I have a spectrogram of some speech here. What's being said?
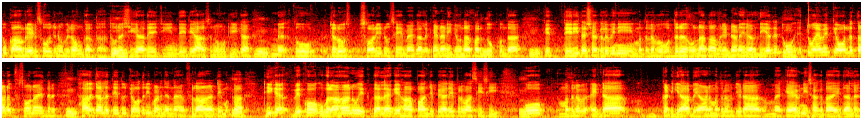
ਤੂੰ ਕਾਮਰੇਡ ਸੋਚ ਨੂੰ ਬਿਲੋਂਗ ਕਰਦਾ। ਤੂੰ ਰਸ਼ੀਆ ਦੇ ਚੀਨ ਦੇ ਇਤਿਹਾਸ ਨੂੰ ਠੀਕ ਆ? ਤੂੰ ਚਲੋ ਸੌਰੀ ਟੂ ਸੇ ਮੈਂ ਗੱਲ ਕਹਿਣਾ ਨਹੀਂ ਚਾਹੁੰਦਾ ਪਰ ਦੁੱਖ ਹੁੰਦਾ ਕਿ ਤੇਰੀ ਤਾਂ ਸ਼ਕਲ ਵੀ ਨਹੀਂ ਮਤਲਬ ਉਧਰ ਉਹਨਾਂ ਕਾਮਰੇਡਾਂ ਨਾਲ ਹੀ ਰਲਦੀ ਆ ਤੇ ਤੂੰ ਤੂੰ ਐਵੇਂ ਕਿਉਂ ਲੱਤਾਂ ਫਸਾਉਣਾ ਇੱਧਰ? ਹਰ ਗੱਲ ਤੇ ਤੂੰ ਚੌਧਰੀ ਬਣ ਜਾਂਦਾ ਫਲਾਣਾ ਟਿਮਕਾ। ਠੀਕ ਹੈ ਵੇਖੋ ਉਗਰਾਹਾਂ ਨੂੰ ਇੱਕ ਗੱਲ ਹੈ ਕਿ ਹਾਂ ਪੰਜ ਪਿਆਰੇ ਪ੍ਰਵਾਸੀ ਸੀ। ਉਹ ਮਤਲਬ ਐਡਾ ਘਟਿਆ ਬਿਆਨ ਮਤਲਬ ਜਿਹੜਾ ਮੈਂ ਕਹਿ ਵੀ ਨਹੀਂ ਸਕਦਾ ਇਹ ਗੱਲ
